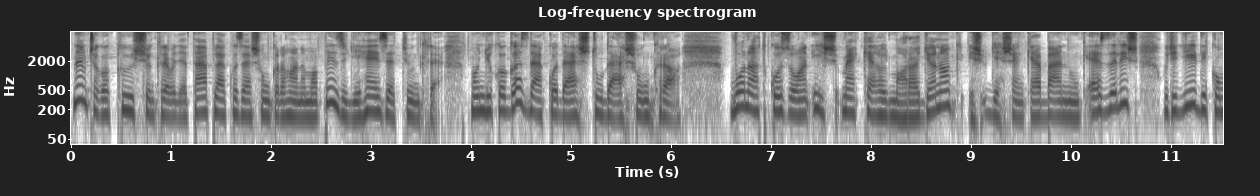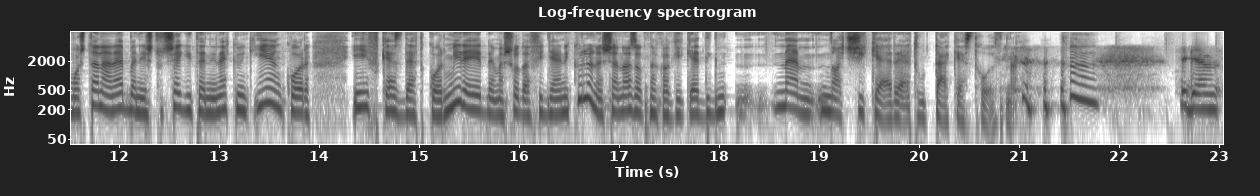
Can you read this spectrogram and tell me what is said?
nem csak a külsünkre vagy a táplálkozásunkra, hanem a pénzügyi helyzetünkre, mondjuk a gazdálkodás tudásunkra vonatkozóan is meg kell, hogy maradjanak, és ügyesen kell bánnunk ezzel is. Úgyhogy Ildikó most talán ebben is tud segíteni nekünk. Ilyenkor évkezdetkor mire érdemes odafigyelni, különösen azoknak, akik eddig nem nagy sikerrel tudták ezt hozni. Igen,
